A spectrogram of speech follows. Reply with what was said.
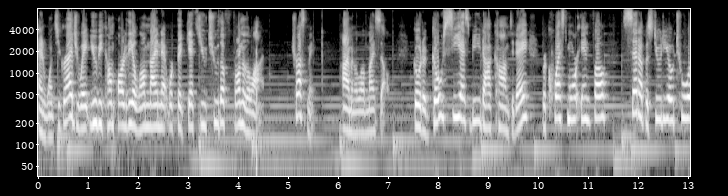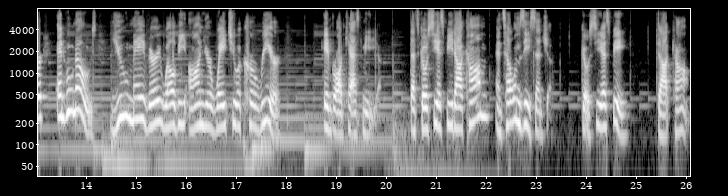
And once you graduate, you become part of the alumni network that gets you to the front of the line. Trust me, I'm an alum myself. Go to gocsb.com today, request more info, set up a studio tour, and who knows, you may very well be on your way to a career in broadcast media. That's gocsb.com and tell them Z sent you. GoCSB.com.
